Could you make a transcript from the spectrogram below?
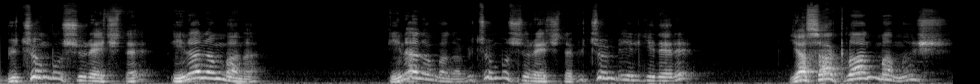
bütün bu süreçte inanın bana inanın bana bütün bu süreçte bütün bilgileri yasaklanmamış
